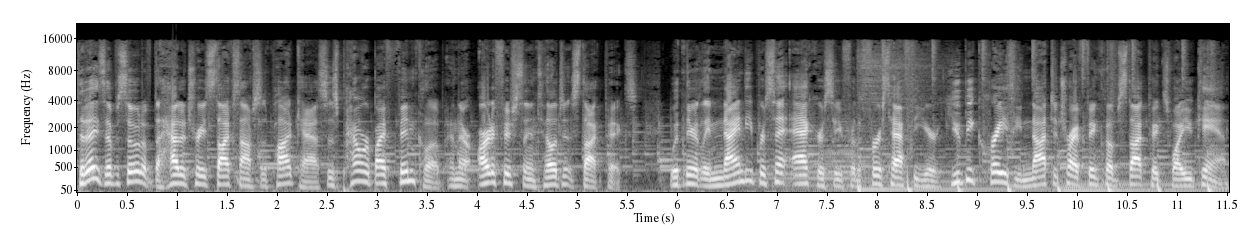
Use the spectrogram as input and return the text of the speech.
Today's episode of the How to Trade Stocks and Options podcast is powered by FinClub and their artificially intelligent stock picks. With nearly 90% accuracy for the first half of the year, you'd be crazy not to try FinClub stock picks while you can.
